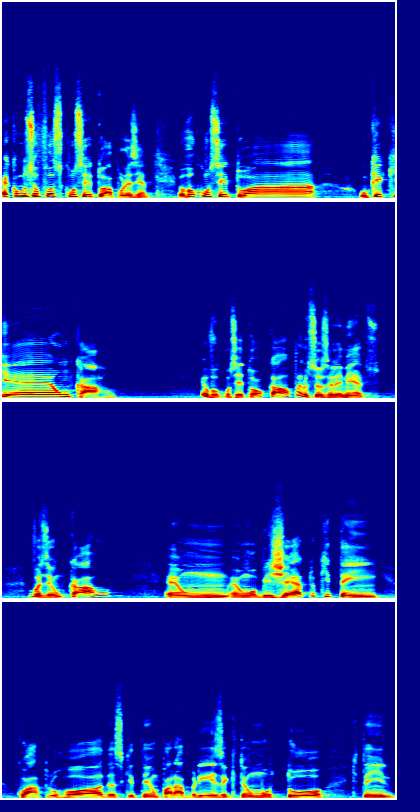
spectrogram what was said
É como se eu fosse conceituar, por exemplo, eu vou conceituar o que, que é um carro. Eu vou conceituar o carro pelos seus elementos. vou dizer, um carro é um, é um objeto que tem quatro rodas, que tem um para-brisa, que tem um motor, que tem,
